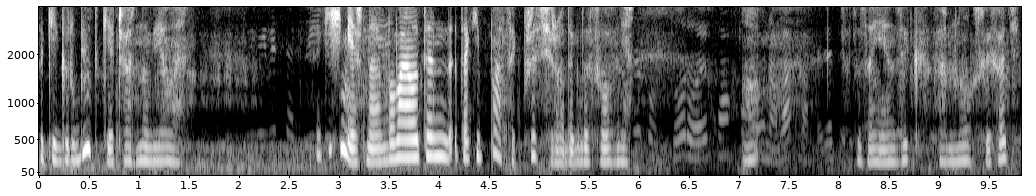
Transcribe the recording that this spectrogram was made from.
Takie grubiutkie, czarno-białe. Jakie śmieszne, bo mają ten taki pasek przez środek dosłownie. O, co to za język? Za mną słychać?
